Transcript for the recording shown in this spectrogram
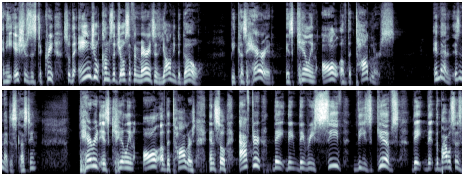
And he issues this decree. So the angel comes to Joseph and Mary and says, Y'all need to go because Herod is killing all of the toddlers. Isn't that, isn't that disgusting? Herod is killing all of the toddlers. And so after they they, they receive these gifts, they, they, the Bible says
